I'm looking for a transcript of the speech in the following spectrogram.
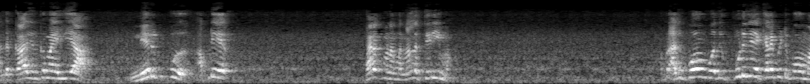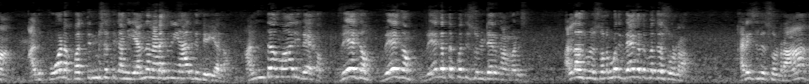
அந்த கால் இருக்குமா இல்லையா? நெருப்பு அப்படியே பறக்கும். நம்ம நல்லா தெரியுமா? அப்புறம் அது போகும்போது புழுதியை கிளப்பிட்டு போகுமா அது போன பத்து நிமிஷத்துக்கு அங்க என்ன நடக்குதுன்னு யாருக்கு தெரியாதான் அந்த மாதிரி வேகம் வேகம் வேகம். வேகத்தை பத்தி சொல்லிட்டே இருக்கான் மனுஷன். அல்லாஹ் சொல்லும் போது வேகத்தை பத்தி சொல்றான். கடைசியில சொல்றான்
